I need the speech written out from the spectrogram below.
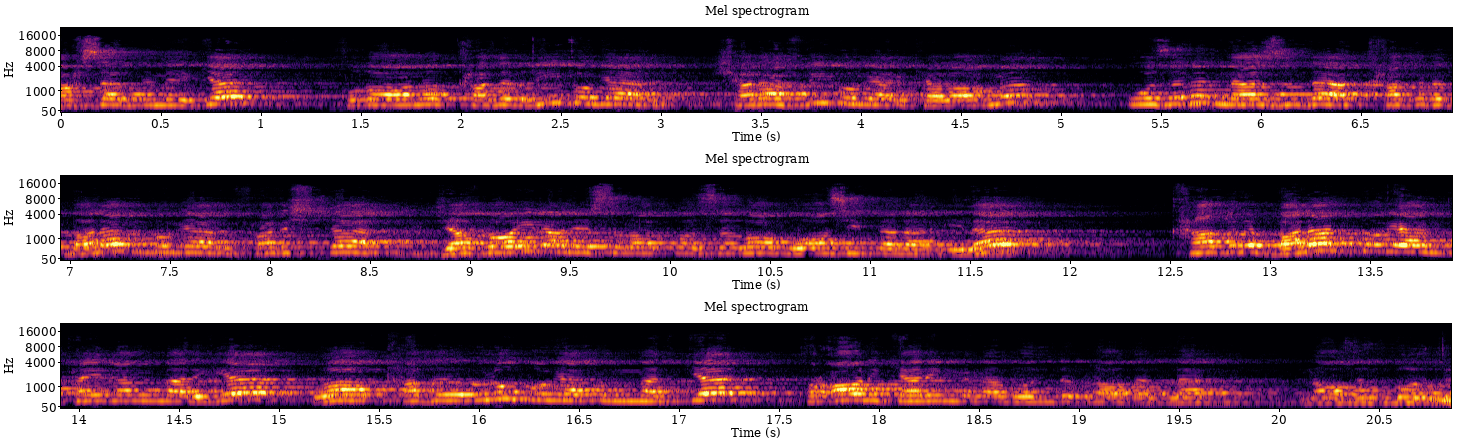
maqsad nima ekan xudoni qadrli bo'lgan sharafli bo'lgan kalomi o'zini nazdida qadri baland bo'lgan farishta jabroil alayhissalotu vassalom vositalar ila qadri baland bo'lgan payg'ambarga va qadri ulug' bo'lgan ummatga qur'oni karim nima bo'ldi birodarlar? Nozil bo'ldi.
